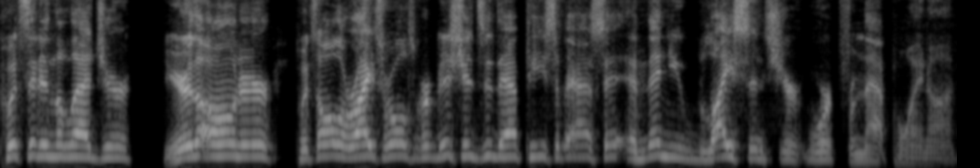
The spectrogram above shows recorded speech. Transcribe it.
puts it in the ledger. You're the owner, puts all the rights, roles, permissions in that piece of asset, and then you license your work from that point on.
